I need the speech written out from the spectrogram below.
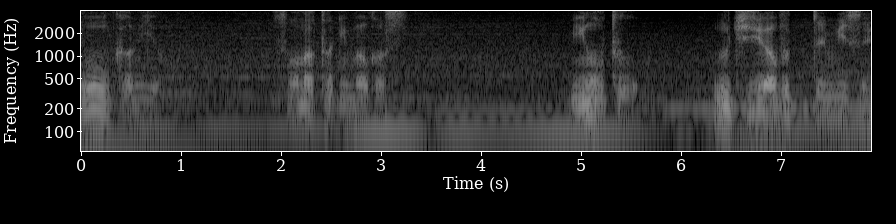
狼よそなたに任す。見事打ち破ってみせよ。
